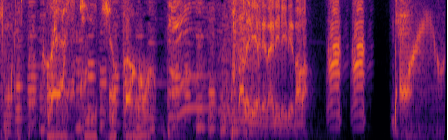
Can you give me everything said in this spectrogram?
八里别给，八里别别扒了。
